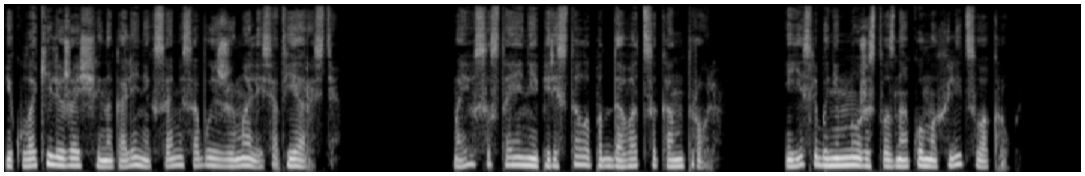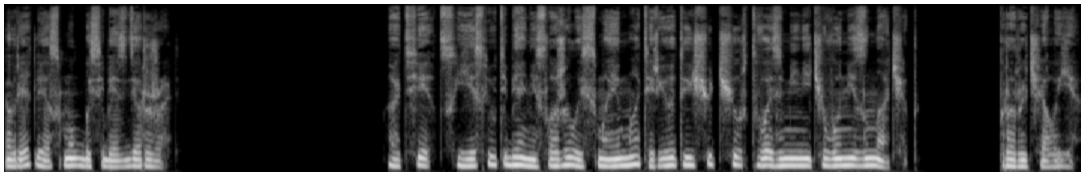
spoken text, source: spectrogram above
и кулаки, лежащие на коленях, сами собой сжимались от ярости. Мое состояние перестало поддаваться контролю. И если бы не множество знакомых лиц вокруг, вряд ли я смог бы себя сдержать. «Отец, если у тебя не сложилось с моей матерью, это еще черт возьми ничего не значит», — прорычал я.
